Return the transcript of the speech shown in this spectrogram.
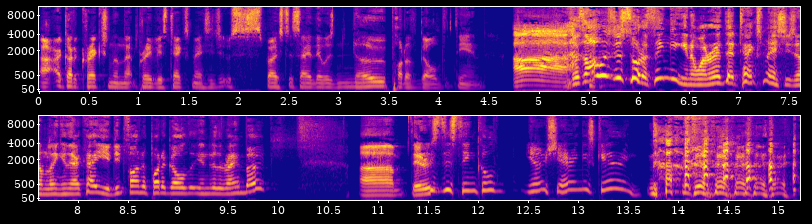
Uh, I got a correction on that previous text message. It was supposed to say there was no pot of gold at the end. Ah, Because I was just sort of thinking, you know, when I read that text message, I'm thinking, okay, you did find a pot of gold at the end of the rainbow. Um, there is this thing called, you know, sharing is caring. but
